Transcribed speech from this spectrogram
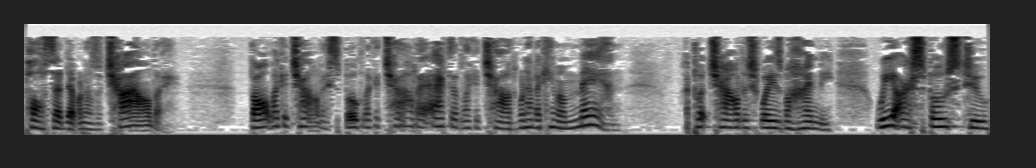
Paul said that when I was a child, I thought like a child, I spoke like a child, I acted like a child. When I became a man, I put childish ways behind me. We are supposed to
